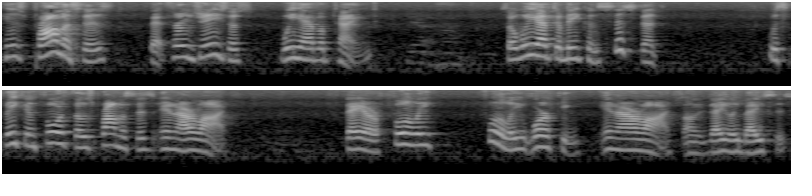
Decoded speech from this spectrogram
His promises that through Jesus we have obtained. So we have to be consistent with speaking forth those promises in our life. They are fully, fully working in our lives on a daily basis.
